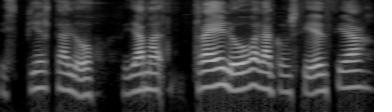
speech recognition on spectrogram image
Despiértalo. Llama, tráelo a la conciencia.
